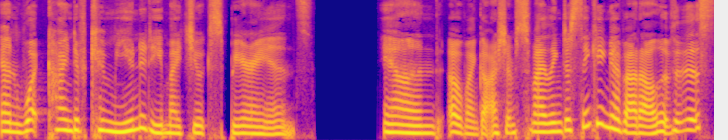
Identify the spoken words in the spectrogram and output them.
And what kind of community might you experience? And oh my gosh, I'm smiling just thinking about all of this.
